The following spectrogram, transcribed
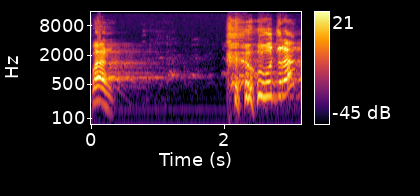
પણ ઉધરા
